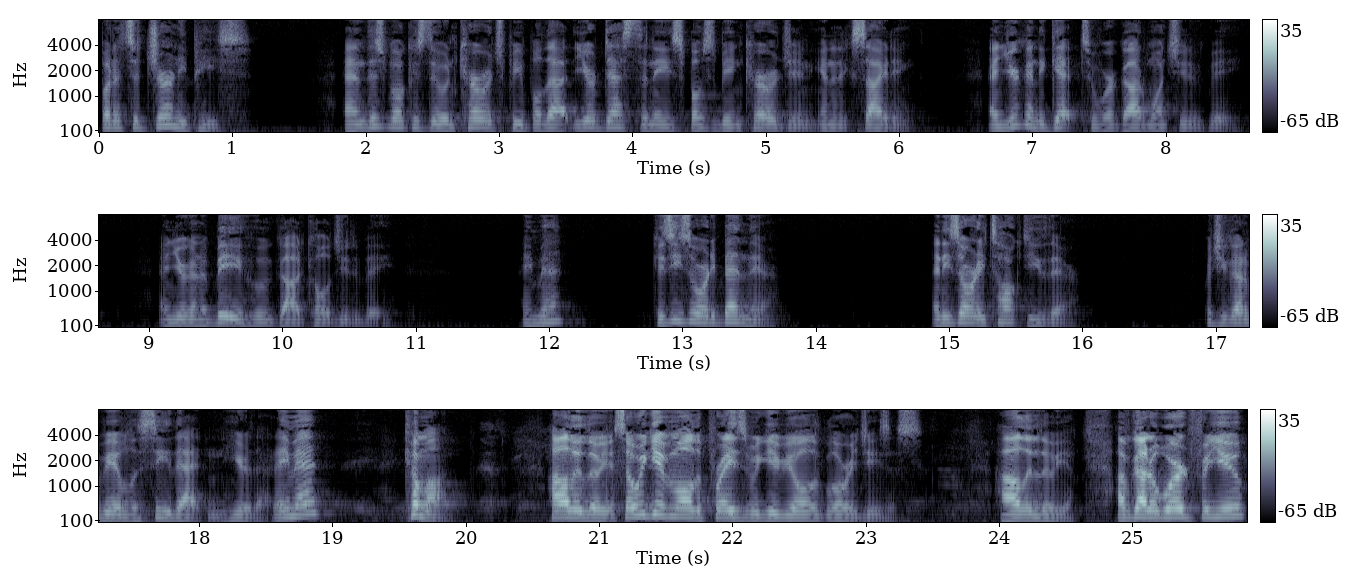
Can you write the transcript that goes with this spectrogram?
But it's a journey piece. And this book is to encourage people that your destiny is supposed to be encouraging and exciting. And you're going to get to where God wants you to be. And you're going to be who God called you to be. Amen? Because He's already been there. And He's already talked to you there. But you got to be able to see that and hear that. Amen? Come on. Hallelujah. So we give Him all the praise and we give you all the glory, Jesus. Hallelujah. I've got a word for you,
